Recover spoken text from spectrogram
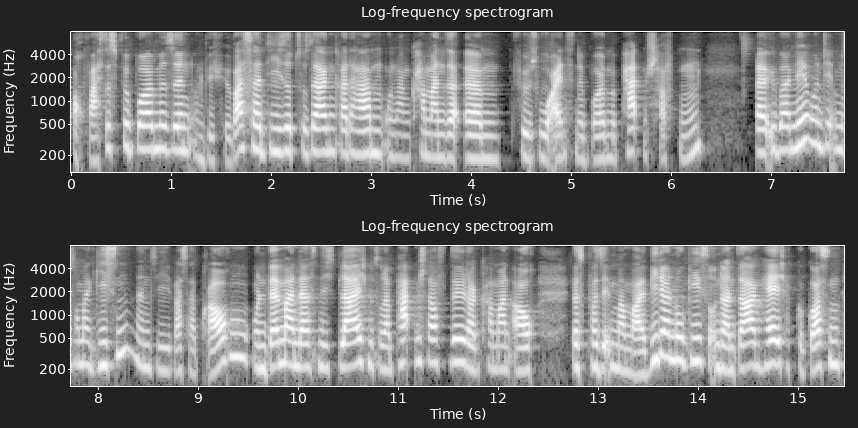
auch, was es für Bäume sind und wie viel Wasser die sozusagen gerade haben und dann kann man ähm, für so einzelne Bäume Patenschaften äh, übernehmen und die im Sommer gießen, wenn sie Wasser brauchen. Und wenn man das nicht gleich mit so einer Patenschaft will, dann kann man auch das quasi immer mal wieder nur gießen und dann sagen, hey, ich habe gegossen.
